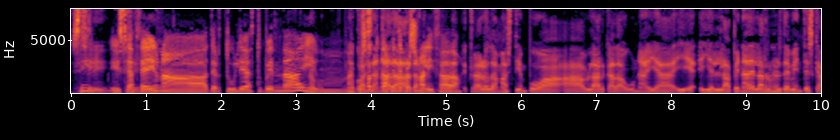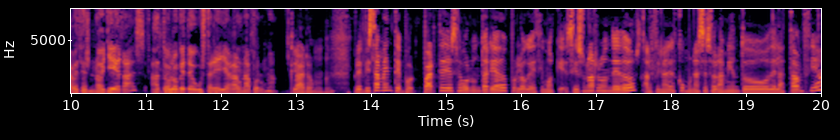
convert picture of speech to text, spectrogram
Sí, Y se sí. hace ahí una tertulia estupenda y No- una no cosa totalmente nada, personalizada. da- claro, da más tiempo a, a hablar cada una y, a- y, y la pena de las reuniones de 20 es que a veces no llegas a todo lo que te gustaría llegar una por una. Claro. Precisamente por parte de ese voluntariado, por lo que decimos que si es una reunión de dos, al final es como un asesoramiento de lactancia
